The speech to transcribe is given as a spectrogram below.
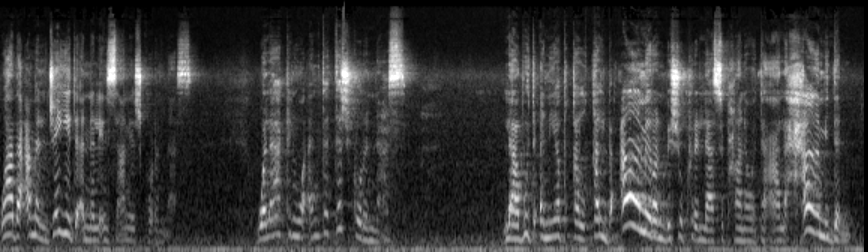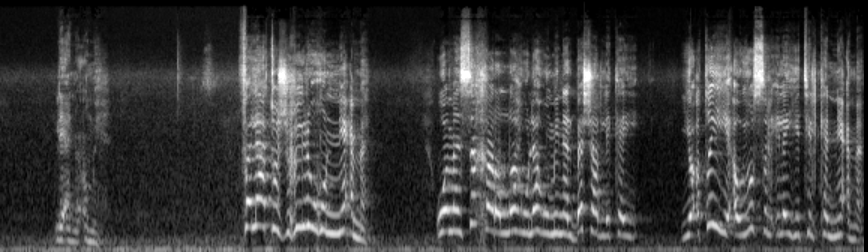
وهذا عمل جيد أن الإنسان يشكر الناس. ولكن وأنت تشكر الناس لابد أن يبقى القلب عامرا بشكر الله سبحانه وتعالى حامدا لأنعمه. فلا تشغله النعمة. ومن سخر الله له من البشر لكي يعطيه أو يوصل إليه تلك النعمة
